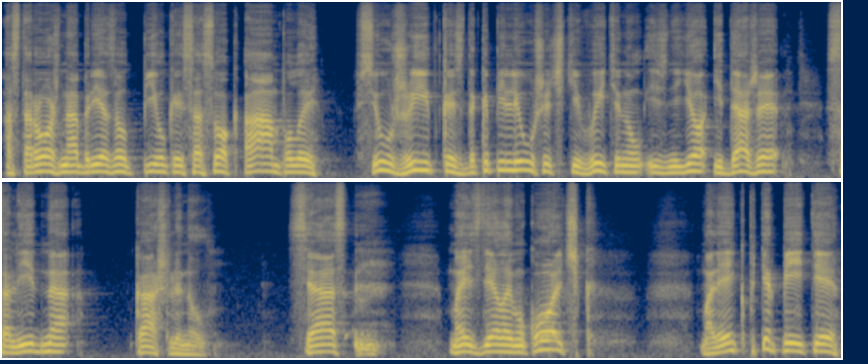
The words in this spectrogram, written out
осторожно обрезал пилкой сосок ампулы, всю жидкость до капелюшечки вытянул из нее и даже солидно кашлянул. «Сейчас мы сделаем укольчик. Маленько потерпите».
